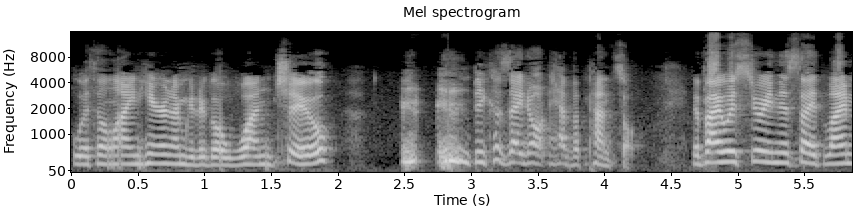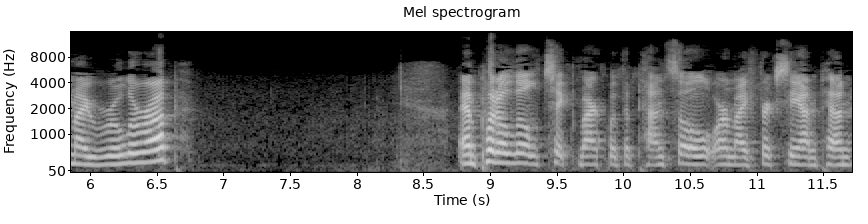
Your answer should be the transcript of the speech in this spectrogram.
with a line here and I'm going to go one, two. because I don't have a pencil. If I was doing this, I'd line my ruler up and put a little tick mark with a pencil or my Frixion pen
